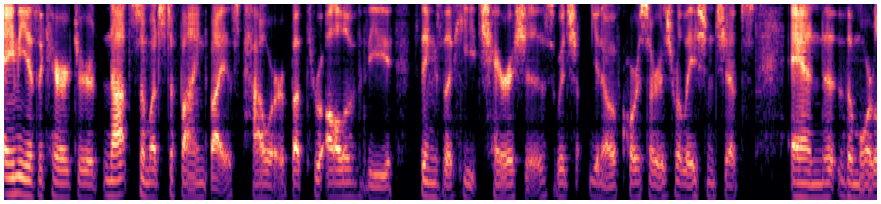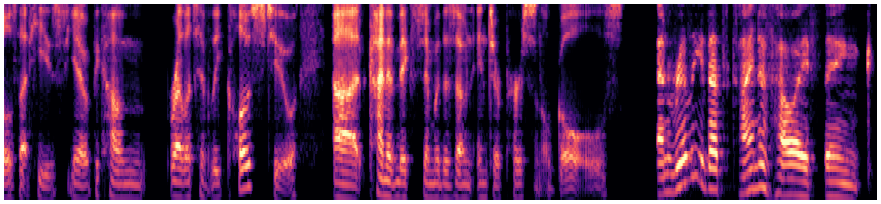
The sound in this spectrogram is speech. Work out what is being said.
Amy is a character not so much defined by his power, but through all of the things that he cherishes, which, you know, of course are his relationships and the mortals that he's, you know, become relatively close to, uh, kind of mixed in with his own interpersonal goals. And really, that's kind of how I think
